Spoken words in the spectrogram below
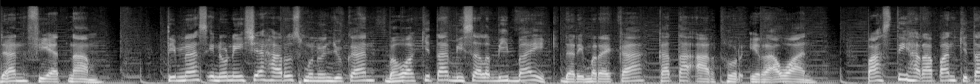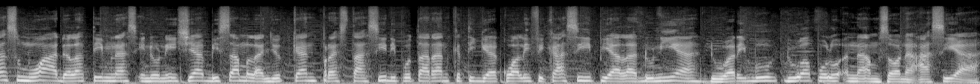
dan Vietnam. Timnas Indonesia harus menunjukkan bahwa kita bisa lebih baik dari mereka, kata Arthur Irawan. Pasti harapan kita semua adalah timnas Indonesia bisa melanjutkan prestasi di putaran ketiga kualifikasi Piala Dunia 2026 zona Asia.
